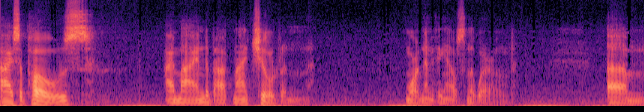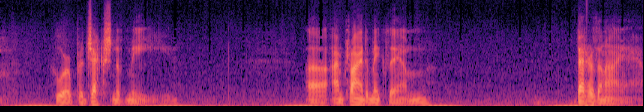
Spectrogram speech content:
I suppose I mind about my children more than anything else in the world, um, who are a projection of me. Uh, I'm trying to make them better than I am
